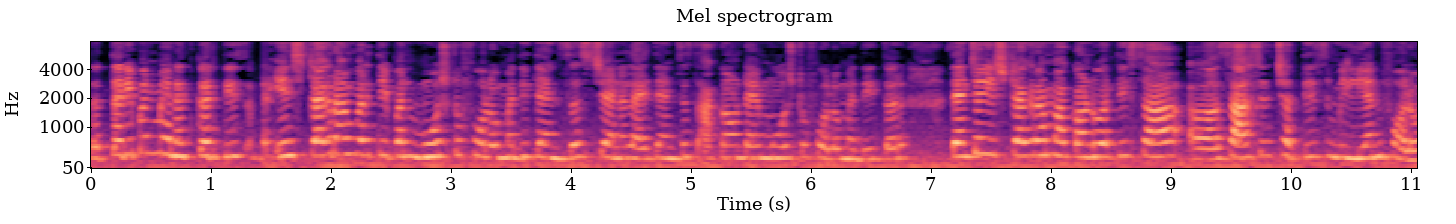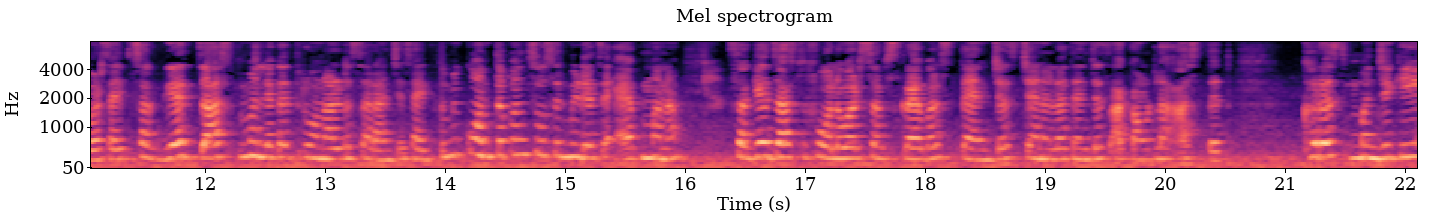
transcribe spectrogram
तर तरी पण मेहनत करतीस. इंस्टाग्रामवरती पण मोस्ट फॉलोमध्ये त्यांचंच चॅनल आहे त्यांचंच अकाउंट आहे मोस्ट फॉलोमध्ये तर त्यांच्या इंस्टाग्राम अकाउंटवरती सहा सहाशे छत्तीस मिलियन फॉलोअर्स आहेत. सगळ्यात जास्त म्हणलं का रोनाल्डो सरांचेच आहेत. तुम्ही कोणतं पण सोशल मीडियाचं ॲप म्हणा सगळ्यात जास्त फॉलोअर्स सबस्क्रायबर्स त्यांच्याच चॅनलला त्यांच्याच अकाउंटला असतात. खरंच म्हणजे की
